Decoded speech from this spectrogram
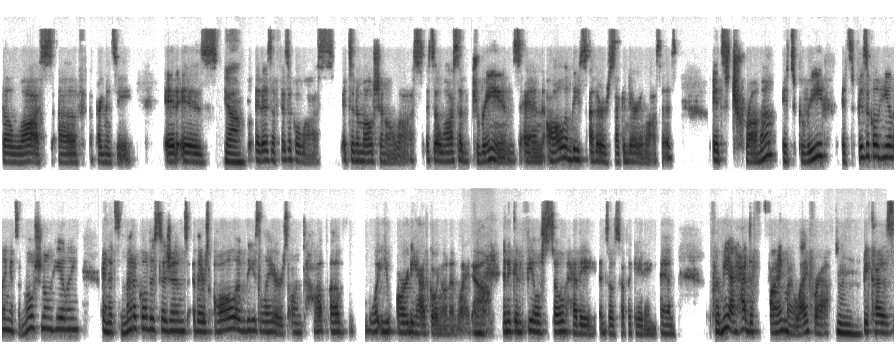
the loss of a pregnancy. It is yeah. It is a physical loss. It's an emotional loss. It's a loss of dreams and all of these other secondary losses. It's trauma, it's grief, it's physical healing, it's emotional healing, and it's medical decisions. There's all of these layers on top of what you already have going on in life. Yeah. And it can feel so heavy and so suffocating. And for me, I had to find my life raft mm. because,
